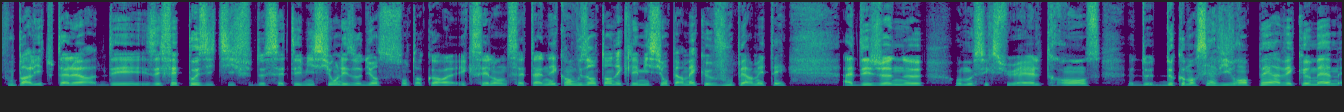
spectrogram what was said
Vous parliez tout à l'heure des effets positifs de cette émission. Les audiences sont encore excellentes cette année. Quand vous entendez que l'émission permet, que vous permettez à des jeunes euh, homosexuels, trans, de, de commencer à vivre en paix avec eux-mêmes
